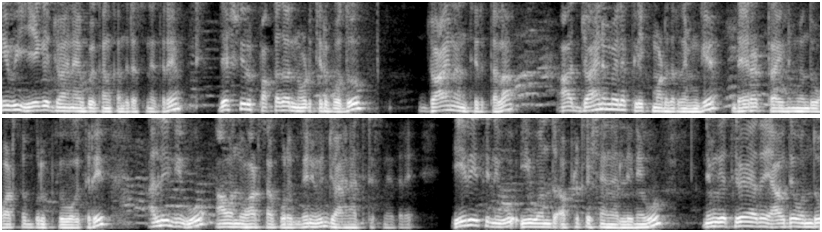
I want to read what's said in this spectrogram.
ನೀವು ಹೇಗೆ ಜಾಯ್ನ್ ಆಗಬೇಕು ಅನ್ಕಂದ್ರೆ ಸ್ನೇಹಿತರೆ? ಜಸ್ಟ್ ಇಲ್ಲಿ ಪಕ್ಕದಲ್ಲಿ ನೋಡ್ತಿರ್ಬೋದು ಜಾಯ್ನ್ ಅಂತ ಇರ್ತಲ್ಲ ಆ ಜಾಯ್ನ್ ಮೇಲೆ ಕ್ಲಿಕ್ ಮಾಡಿದ್ರೆ ನಿಮಗೆ ಡೈರೆಕ್ಟಾಗಿ ನಿಮ್ಮೊಂದು ವಾಟ್ಸಪ್ ಗ್ರೂಪ್ಗೆ ಹೋಗ್ತೀರಿ. ಅಲ್ಲಿ ನೀವು ಆ ಒಂದು ವಾಟ್ಸಪ್ ಗ್ರೂಪ್ಗೆ ನೀವು ಜಾಯ್ನ್ ಆಗ್ತೀರಿ ಸ್ನೇಹಿತರೆ. ಈ ರೀತಿ ನೀವು ಈ ಒಂದು ಅಪ್ಲಿಕೇಶನಲ್ಲಿ ನೀವು ನಿಮಗೆ ತಿಳಿಯಾದ ಯಾವುದೇ ಒಂದು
